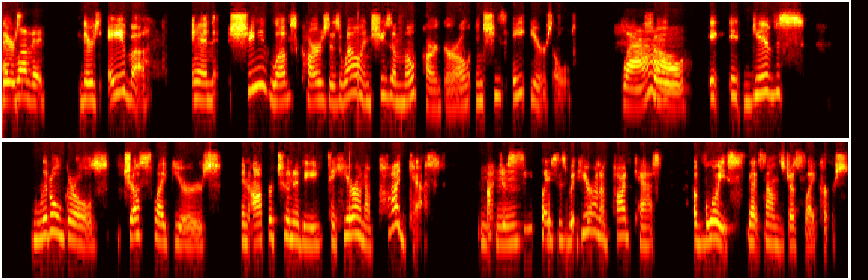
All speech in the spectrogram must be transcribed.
I love it. There's Ava and she loves cars as well and she's a mopar girl and she's eight years old wow so it, it gives little girls just like yours an opportunity to hear on a podcast mm-hmm. not just mm-hmm. see places but hear on a podcast a voice that sounds just like hers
